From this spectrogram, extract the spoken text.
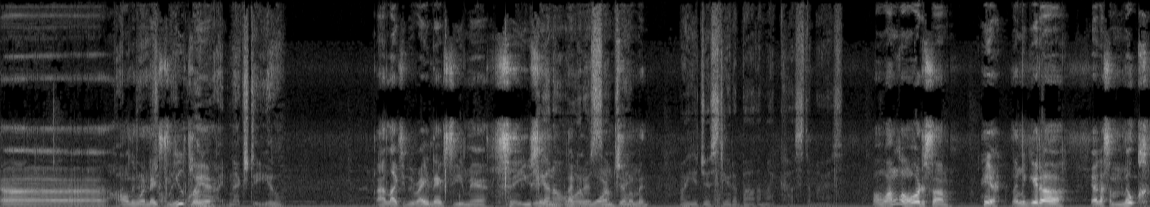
Uh, only one next There's to you, one player. Right next to you. I'd like to be right next to you, man. You seem gonna like a order warm something? gentleman. Or you just here to bother my customers? Oh, I'm gonna order some. Here, let me get uh, yeah, I got some milk.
